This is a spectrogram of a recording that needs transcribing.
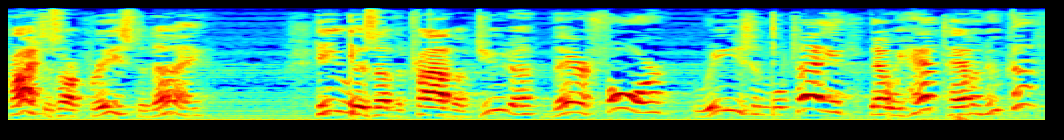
Christ is our priest today. He was of the tribe of Judah, therefore, reason will tell you that we have to have a new covenant.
